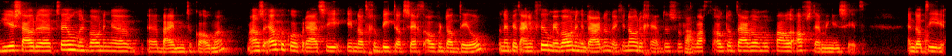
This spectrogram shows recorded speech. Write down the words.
hier zouden 200 woningen uh, bij moeten komen. Maar als elke corporatie in dat gebied dat zegt over dat deel, dan heb je uiteindelijk veel meer woningen daar dan dat je nodig hebt. Dus we ja. verwachten ook dat daar wel een bepaalde afstemming in zit. En dat die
